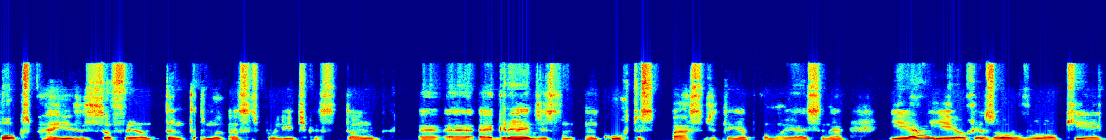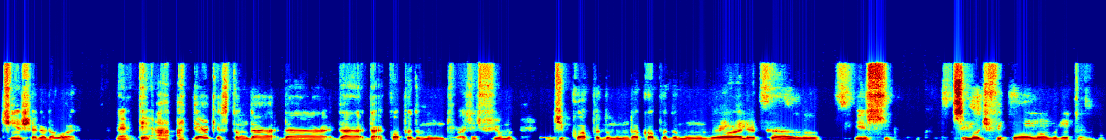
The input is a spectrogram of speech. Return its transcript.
Poucos países sofreram tantas mudanças políticas tão é, é, é grandes num curto espaço de tempo como esse, né? E aí eu resolvo que tinha chegado a hora. Né? Tem a, até a questão da, da, da, da, Copa do Mundo. A gente filma de Copa do Mundo a Copa do Mundo. Olha como isso se modificou ao longo do tempo.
